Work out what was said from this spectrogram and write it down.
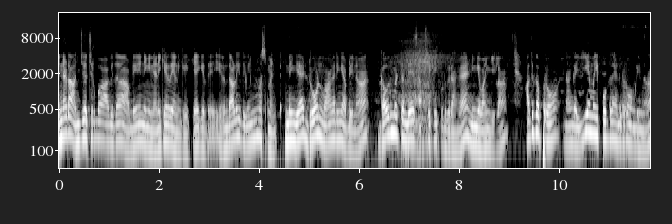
என்னடா அஞ்சு லட்ச ரூபா ஆகுதா அப்படின்னு நீங்கள் நினைக்கிறது எனக்கு கேட்குது இருந்தாலும் இது இன்வெஸ்ட்மெண்ட் நீங்கள் ட்ரோன் வாங்குறீங்க அப்படின்னா கவர்மெண்ட் வந்து சப்சிடி கொடுக்குறாங்க. நீங்கள் வாங்கிக்கலாம். அதுக்கப்புறம் நாங்கள் இஎம்ஐ போட்டு தான் எடுக்கிறோம் அப்படின்னா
